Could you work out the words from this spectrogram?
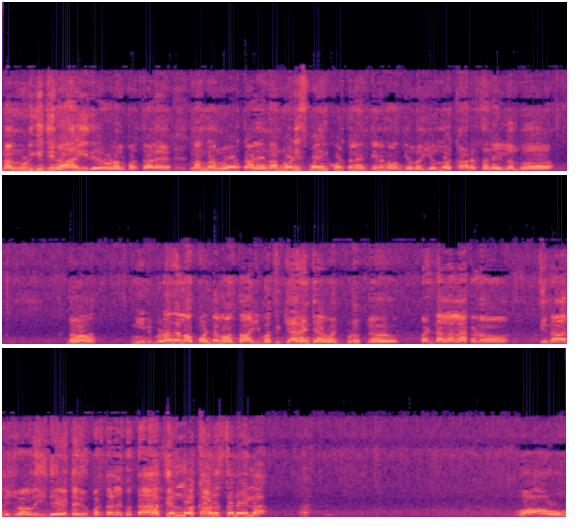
ನನ್ನ ಹುಡುಗಿ ದಿನ ಇದೇ ರೋಡಲ್ಲಿ ಬರ್ತಾಳೆ ನನ್ನ ನೋಡ್ತಾಳೆ ನನ್ನ ನೋಡಿ ಸ್ಮೈಲ್ ಕೊಡ್ತಾಳೆ ಅಂತ ಏನೋ ಒಂದಿಲ್ಲೋ ಎಲ್ಲೋ ಕಾಣಿಸ್ತಾನೆ ಇಲ್ಲಲ್ಲೋ? ಲೋ ನೀನು ಬಿಡೋದೆಲ್ಲ ಬಂಡಲು ಅಂತ ಇವತ್ತು ಗ್ಯಾರಂಟಿ ಆಗೋಯ್ತು ಬಿಡು. ಬಂಡಲ್ ಅಲ್ಲ ಕಣೋ ದಿನ ನಿಜವಾಗ್ಲೂ ಇದೇ ಟೈಮ್ ಬರ್ತಾಳೆ ಗೊತ್ತಾ? ಎಲ್ಲೋ ಕಾಣಿಸ್ತಾನೆ ಇಲ್ಲ. ವಾವ್.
